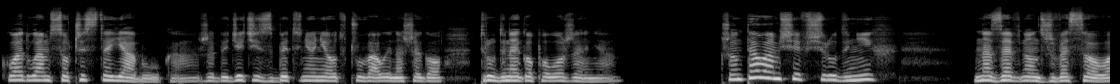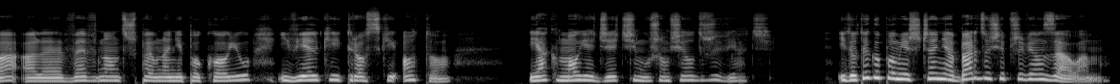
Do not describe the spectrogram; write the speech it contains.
kładłam soczyste jabłka, żeby dzieci zbytnio nie odczuwały naszego trudnego położenia. Krzątałam się wśród nich na zewnątrz wesoła, ale wewnątrz pełna niepokoju i wielkiej troski o to, jak moje dzieci muszą się odżywiać. I do tego pomieszczenia bardzo się przywiązałam.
